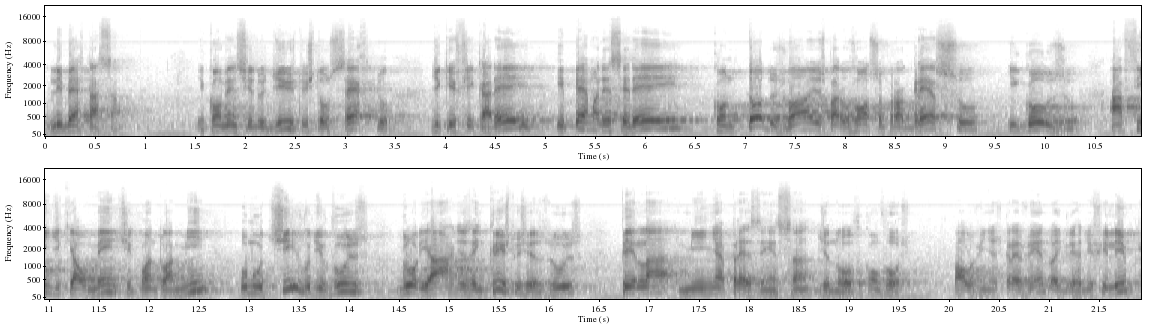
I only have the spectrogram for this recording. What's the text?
libertação. E convencido disto, estou certo de que ficarei e permanecerei com todos vós para o vosso progresso e gozo, a fim de que aumente quanto a mim o motivo de vos gloriardes em Cristo Jesus pela minha presença de novo convosco. Paulo vinha escrevendo à igreja de Filipos,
